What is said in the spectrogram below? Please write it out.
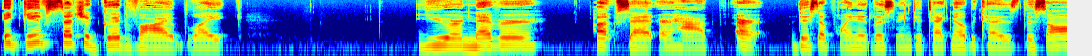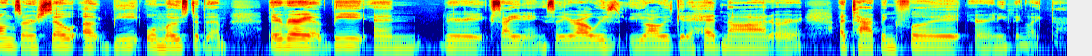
it gives such a good vibe like you are never upset or happy or disappointed listening to techno because the songs are so upbeat well most of them they're very upbeat and very exciting so you're always you always get a head nod or a tapping foot or anything like that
